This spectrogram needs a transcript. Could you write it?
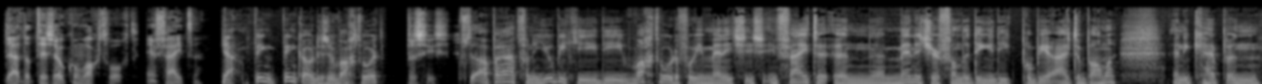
ja, dat is ook een wachtwoord in feite. Ja, pin, pincode is een wachtwoord. Precies. Het apparaat van een YubiKey die wachtwoorden voor je managt, is in feite een uh, manager van de dingen die ik probeer uit te bannen. En ik heb een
